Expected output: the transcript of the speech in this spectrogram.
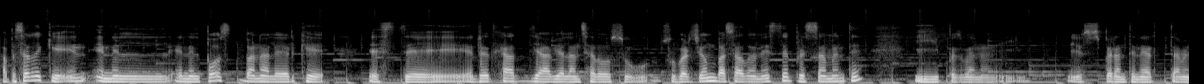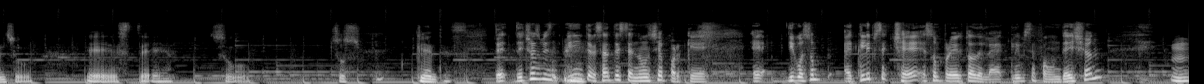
A pesar de que en, el, en el post van a leer que este Red Hat ya había lanzado su, su versión basado en este precisamente y pues bueno y ellos esperan tener también su este su sus clientes. De, hecho es bien, interesante este anuncio porque eh, digo es un Eclipse Che es un proyecto de la Eclipse Foundation mm,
